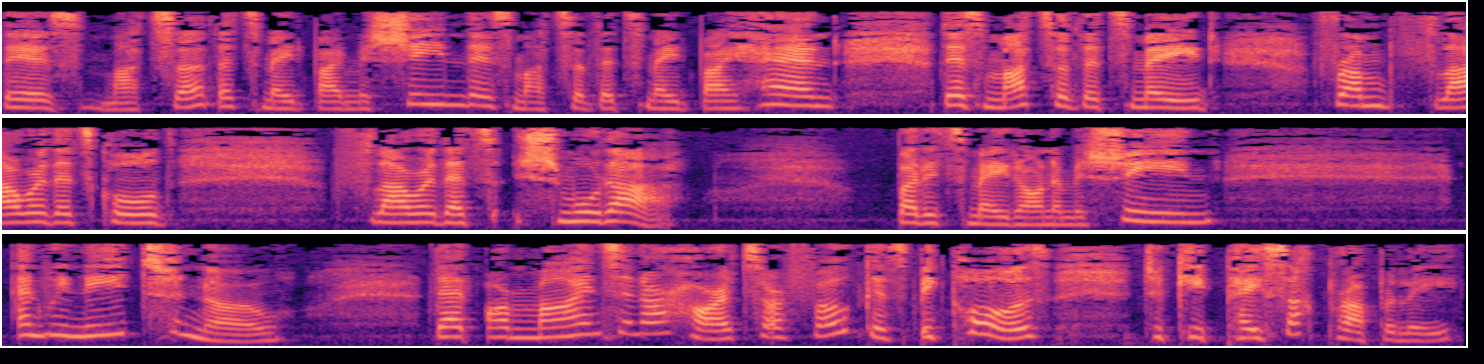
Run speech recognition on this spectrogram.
There's matzah that's made by machine. There's matzah that's made by hand. There's matzah that's made from flour that's called flour that's shmura, but it's made on a machine. And we need to know that our minds and our hearts are focused because to keep Pesach properly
